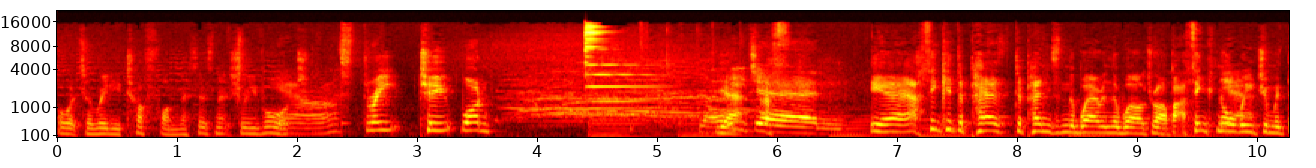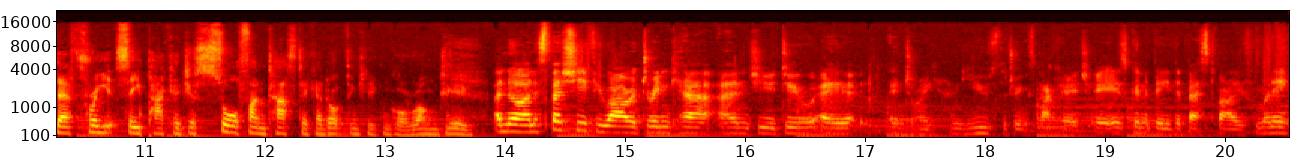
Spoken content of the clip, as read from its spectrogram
Oh, it's a really tough one, this isn't it? Should we vote? Yeah. Three, two, one. Norwegian. Yeah, I think it depends depends on the where in the world you are, but I think Norwegian with their free at sea package is so fantastic. I don't think you can go wrong, do you? I know, and especially if you are a drinker and you do uh, enjoy and use the drinks package, it is going to be the best value for money.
